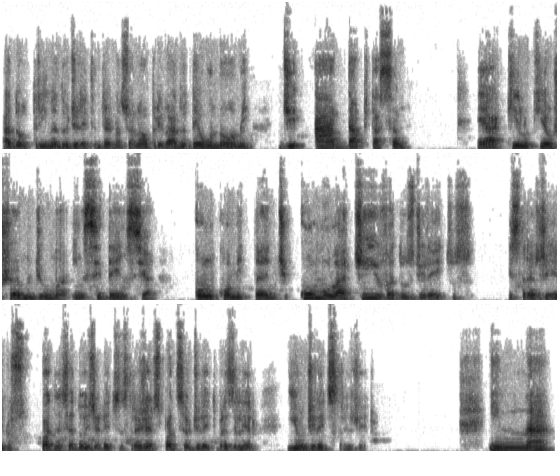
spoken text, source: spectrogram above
a doutrina do direito internacional privado deu o nome de adaptação. É aquilo que eu chamo de uma incidência concomitante, cumulativa dos direitos estrangeiros. Podem ser dois direitos estrangeiros, pode ser o direito brasileiro e um direito estrangeiro. E na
